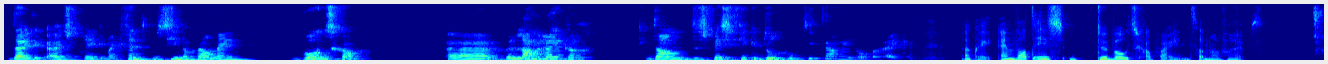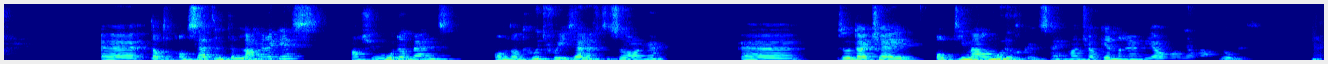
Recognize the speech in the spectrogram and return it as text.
duidelijk uitspreken. Maar ik vind misschien nog wel mijn boodschap uh, belangrijker dan de specifieke doelgroep die ik daarmee wil bereiken. Oké, en wat is de boodschap waar je het dan over hebt? Uh, dat het ontzettend belangrijk is als je moeder bent om dan goed voor jezelf te zorgen. Uh, zodat jij optimaal moeder kunt zijn. Want jouw kinderen hebben jou gewoon heel hard nodig. Ja.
